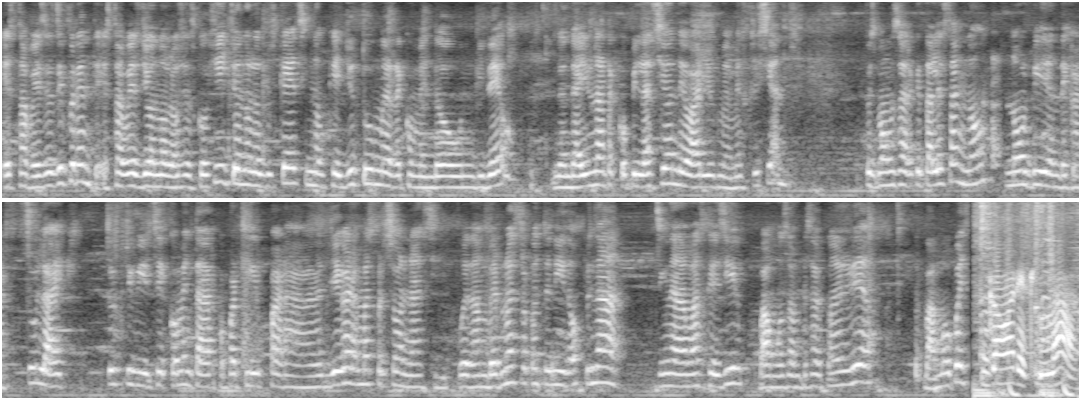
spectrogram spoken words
esta vez es diferente Esta vez yo no los escogí, yo no los busqué Sino que YouTube me recomendó un video Donde hay una recopilación de varios memes cristianos Pues vamos a ver qué tal están, ¿no? No olviden dejar su like suscribirse, comentar, compartir para llegar a más personas y puedan ver nuestro contenido. Pues nada, sin nada más que decir, vamos a empezar con el video. Vamos pues. God is love.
